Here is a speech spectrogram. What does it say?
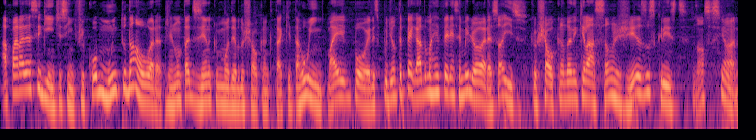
A parada é a seguinte, assim, ficou muito da hora. A gente não tá dizendo que o modelo do Shao Kahn que tá aqui tá ruim. Mas, pô, eles podiam ter pegado uma referência melhor, é só isso. Que o Shao Kahn da Aniquilação, Jesus Cristo. Nossa senhora.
